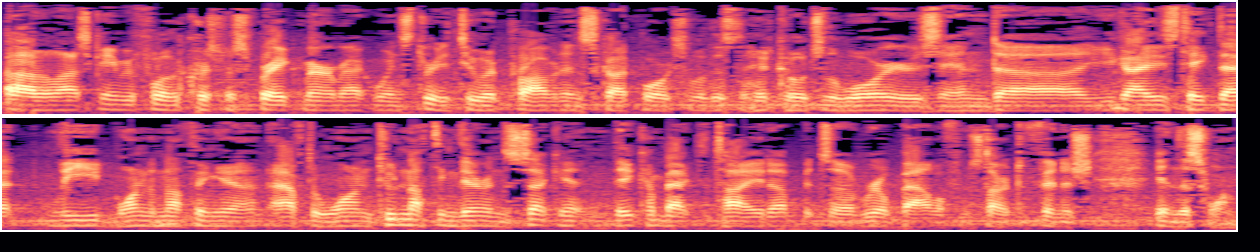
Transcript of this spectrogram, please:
Uh, the last game before the Christmas break, Merrimack wins three to two at Providence. Scott Borek with us, the head coach of the Warriors, and uh, you guys take that lead one to nothing after one, two nothing there in the second. They come back to tie it up. It's a real battle from start to finish in this one.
